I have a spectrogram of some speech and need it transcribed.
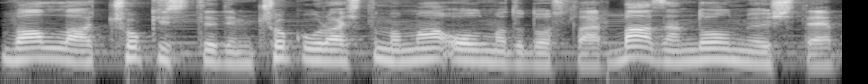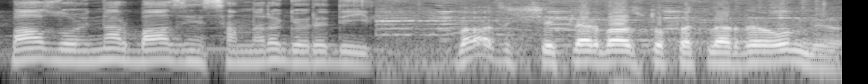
Valla çok istedim, çok uğraştım ama olmadı dostlar. Bazen de olmuyor işte. Bazı oyunlar bazı insanlara göre değil. Bazı çiçekler bazı topraklarda olmuyor.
